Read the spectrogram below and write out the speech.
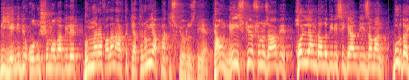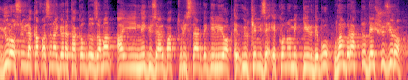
bir yeni bir oluşum olabilir. Bunlara falan artık yatırım yapmak istiyoruz diye. Yahu ne istiyorsunuz abi? Hollandalı birisi geldiği zaman burada eurosuyla kafasına göre takıldığı zaman ay ne güzel bak turistler de geliyor. E, ülkemize ekonomik girdi bu. Ulan bıraktığı 500 euro.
